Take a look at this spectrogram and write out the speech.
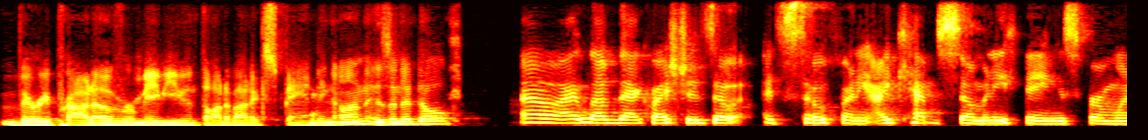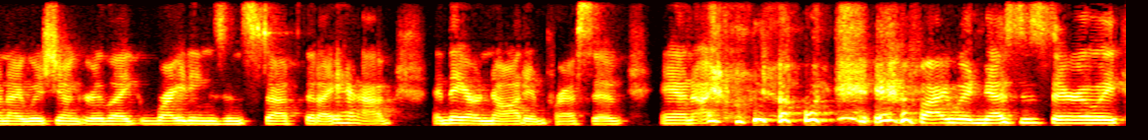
very proud of, or maybe even thought about expanding on as an adult? Oh, I love that question. So it's so funny. I kept so many things from when I was younger, like writings and stuff that I have, and they are not impressive. And I don't know if I would necessarily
